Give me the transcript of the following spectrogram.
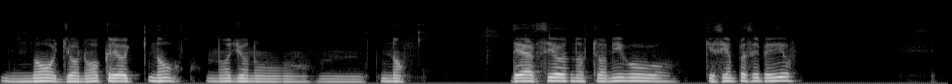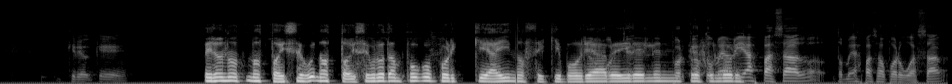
No, yo no creo, no, no, yo no, mm, no. Debe haber sido nuestro amigo que siempre se pidió, Creo que... pero no, no estoy seguro, no estoy seguro tampoco porque ahí no sé qué podría pedir él en porque tú me habías pasado, tú me habías pasado por WhatsApp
